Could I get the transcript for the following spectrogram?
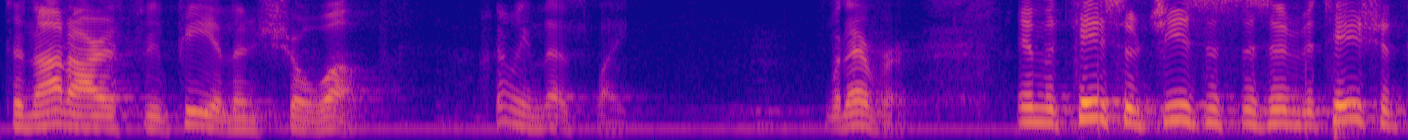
to not RSVP and then show up. I mean, that's like whatever. In the case of Jesus' invitation,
